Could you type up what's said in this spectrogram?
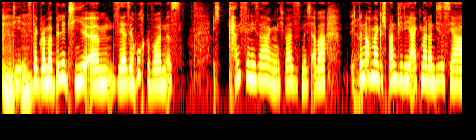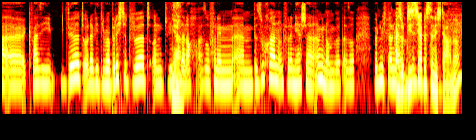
Mhm, die mhm. Instagrammability ähm, sehr, sehr hoch geworden ist. Ich kann es dir nicht sagen, ich weiß es nicht. Aber ich Ja. bin auch mal gespannt, wie die EICMA dann dieses Jahr äh, quasi wird oder wie darüber berichtet wird und wie Ja. das dann auch so von den ähm, Besuchern und von den Herstellern angenommen wird. Also würde mich dann mal Also dieses Jahr bist du nicht da, ne?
